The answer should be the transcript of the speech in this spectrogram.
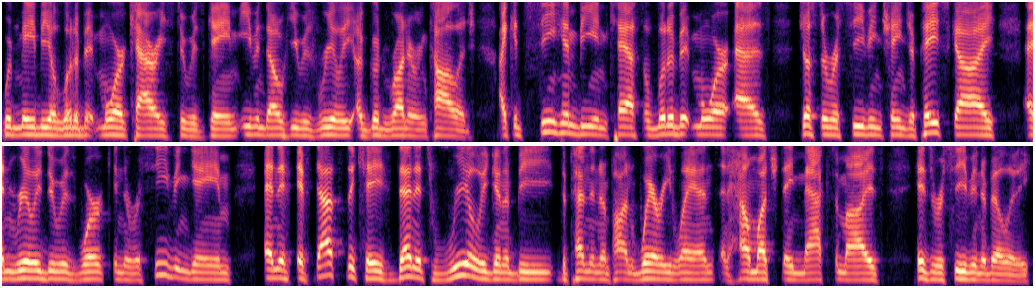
with maybe a little bit more carries to his game, even though he was really a good runner in college. I could see him being cast a little bit more as just a receiving change of pace guy and really do his work in the receiving game. And if, if that's the case, then it's really going to be dependent upon where he lands and how much they maximize his receiving ability.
